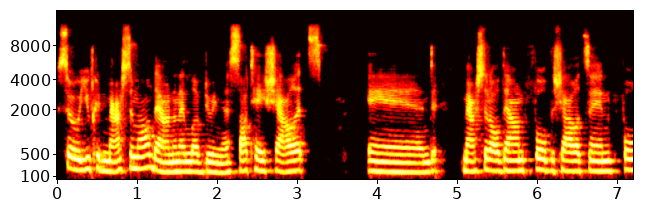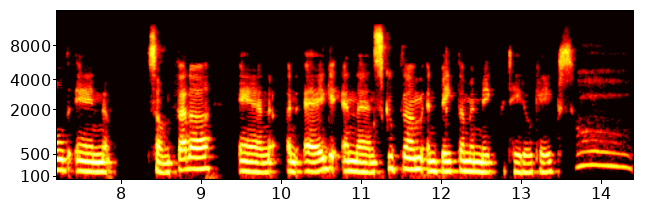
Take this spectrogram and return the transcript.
So you could mash them all down, and I love doing this. Saute shallots and mash it all down. Fold the shallots in. Fold in some feta and an egg, and then scoop them and bake them and make potato cakes. Ooh.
